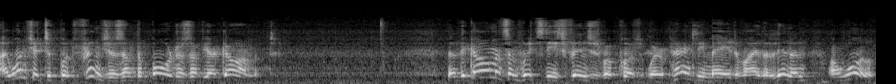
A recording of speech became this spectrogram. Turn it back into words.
I want you to put fringes on the borders of your garment. Now, the garments on which these fringes were put were apparently made of either linen or wool.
